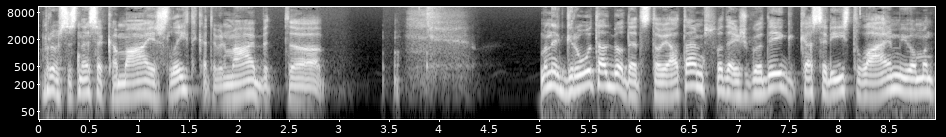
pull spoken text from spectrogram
Protams, es nesaku, ka māja ir slikta, ka tev ir māja, bet uh, man ir grūti atbildēt uz to jautājumu. Es pateikšu godīgi, kas ir īsta laime, jo man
